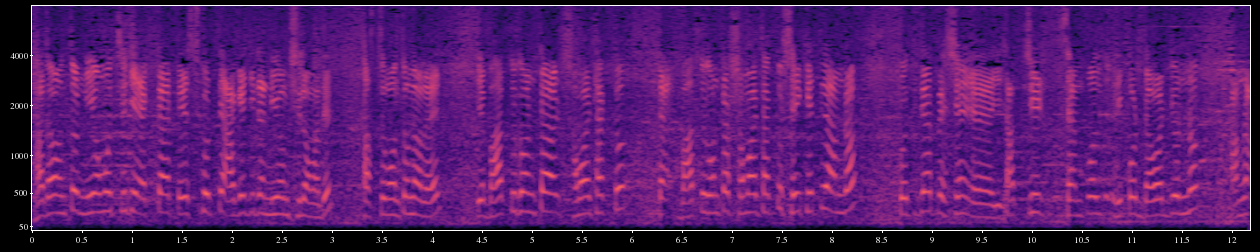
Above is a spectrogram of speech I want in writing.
সাধারণত নিয়ম হচ্ছে যে একটা টেস্ট করতে আগে যেটা নিয়ম ছিল আমাদের, স্বাস্থ্য মন্ত্রণালয়ের যে বাহাত্তর ঘণ্টার সময় থাকতো বাহাত্তর ঘণ্টার সময় থাকতো, সেই ক্ষেত্রে আমরা প্রতিটা পেশেন্ট যাত্রীর স্যাম্পল রিপোর্ট দেওয়ার জন্য আমরা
